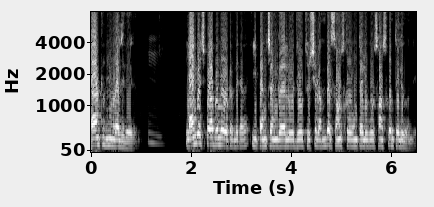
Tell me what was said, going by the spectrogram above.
దాంట్లో న్యూమరాలజీ లేదు. లాంగ్వేజ్ ప్రాబ్లం ఒకటి ఉంది కదా ఈ పంచాంగాలు జ్యోతిష్యులు అందరు సంస్కృతం తెలుగు సంస్కృతం తెలుగు ఉంది.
